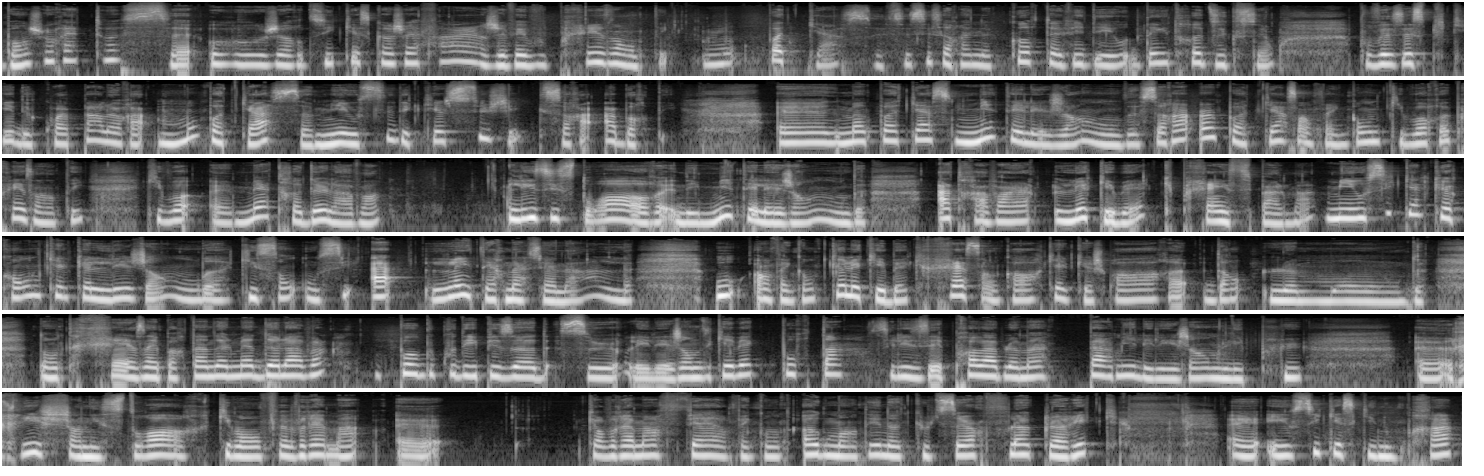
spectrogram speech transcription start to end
Bonjour à tous. Aujourd'hui, qu'est-ce que je vais faire? Je vais vous présenter mon podcast. Ceci sera une courte vidéo d'introduction pour vous expliquer de quoi parlera mon podcast, mais aussi de quel sujet qui sera abordé. Euh, mon podcast Mythes et légendes sera un podcast en fin de compte qui va représenter, qui va euh, mettre de l'avant les histoires des mythes et légendes à travers le Québec principalement, mais aussi quelques contes, quelques légendes qui sont aussi à l'international, ou en fin de compte que le Québec reste encore quelque part dans le monde. Donc très important de le mettre de l'avant. Pas beaucoup d'épisodes sur les légendes du Québec, pourtant c'est probablement parmi les légendes les plus euh, riches en histoire qui vont faire vraiment euh, vraiment fait, en fin de compte, augmenter notre culture folklorique euh, et aussi qu'est-ce qui nous prend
